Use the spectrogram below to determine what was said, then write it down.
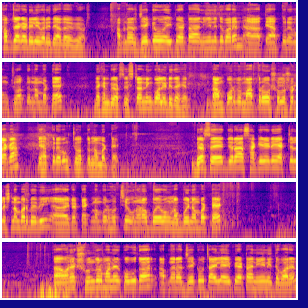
সব জায়গায় ডেলিভারি দেওয়া যাবে বিয়ার্স আপনার যে কেউ এই পেয়ারটা নিয়ে নিতে পারেন তেহাত্তর এবং চুয়াত্তর নম্বর ট্যাগ দেখেন বিয়ার্স স্টার্নিং কোয়ালিটি দেখেন। দাম পড়বে মাত্র ষোলোশো টাকা, তেহাত্তর এবং চুয়াত্তর নম্বর ট্যাগ বিয়ার্স এক জোড়া সাকি রেডি একচল্লিশ নম্বর বেবি এটা ট্যাগ নম্বর হচ্ছে উননব্বই এবং নব্বই নম্বর ট্যাগ অনেক সুন্দর মানের কবুতর, আপনারা যে কেউ চাইলে এই পেয়ারটা নিয়ে নিতে পারেন।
